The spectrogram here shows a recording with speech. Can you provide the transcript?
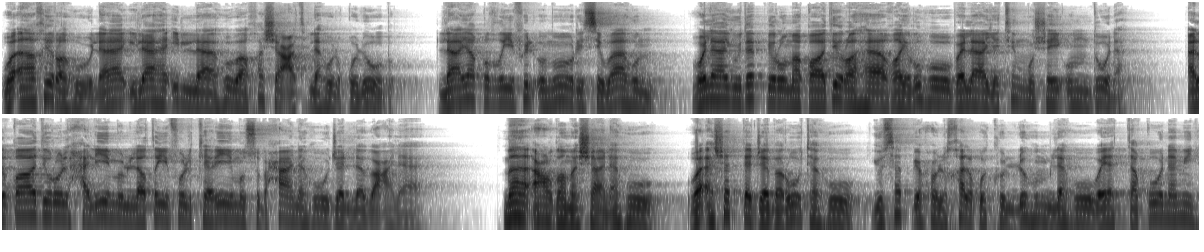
وآخره لا إله إلا هو خشعت له القلوب. لا يقضي في الأمور سواه ولا يدبر مقادرها غيره ولا يتم شيء دونه. القادر الحليم اللطيف الكريم سبحانه جل وعلا. ما أعظم شأنه؟ وأشد جبروته يسبح الخلق كلهم له ويتقون منه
